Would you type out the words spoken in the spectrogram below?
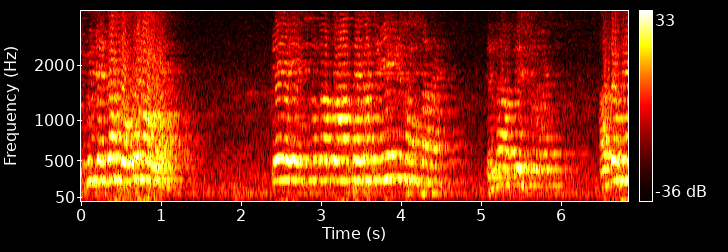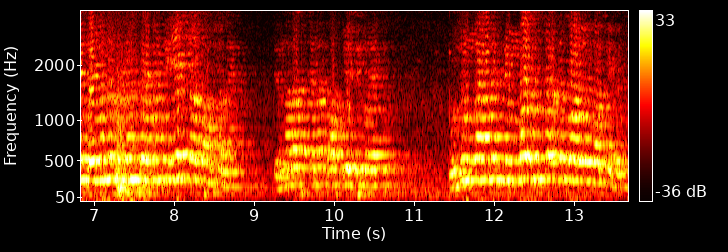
तुम्ही ज्यांचा फोटो लावलाय ते यशवंतराव चव्हाण साहेबांची एकही संस्था नाही. त्यांना अपयशी म्हणायचं आता ते देवेंद्र फडणवीस साहेबांची एक संस्था नाही. त्यांना राजकारणात अपयशी म्हणायचं मुजुमकारांनी सिम्बॉल कॉलेज उभा केलं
